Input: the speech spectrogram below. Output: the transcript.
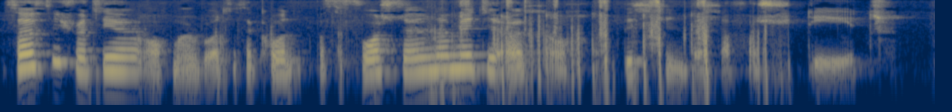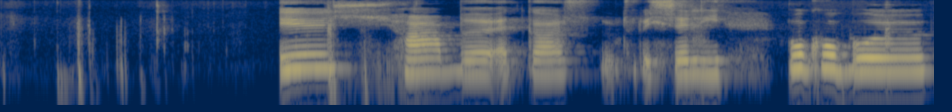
Das heißt, ich werde hier auch mal Brawl Stars Account was vorstellen, damit ihr es auch ein bisschen besser versteht. Ich habe Edgar, natürlich Shelly, Bokobull,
